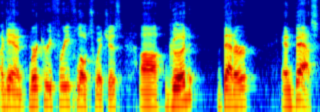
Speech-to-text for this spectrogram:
again, mercury-free float switches, uh, good, better, and best.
